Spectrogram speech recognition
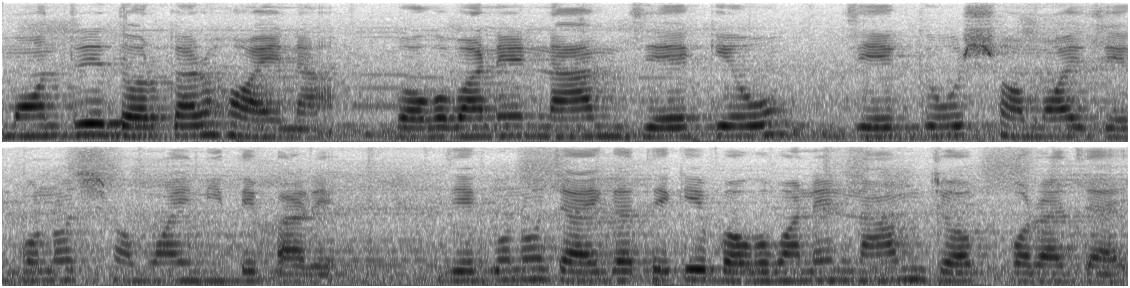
মন্ত্রের দরকার হয় না। ভগবানের নাম যে কেউ যে কেউ সময়, যে কোনো সময় নিতে পারে। যে কোনো জায়গা থেকে ভগবানের নাম জপ করা যায়।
